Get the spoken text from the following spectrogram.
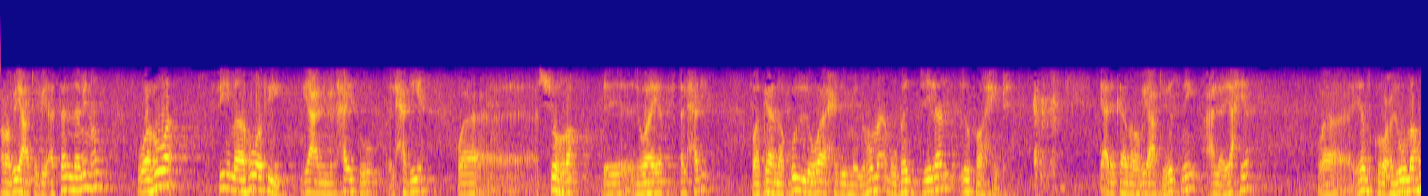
ربيعة بأسن منه وهو فيما هو فيه يعني من حيث الحديث والشهرة برواية الحديث. وكان كل واحد منهما مبجلا لصاحبه. يعني كان ربيعة يثني على يحيى ويذكر علومه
